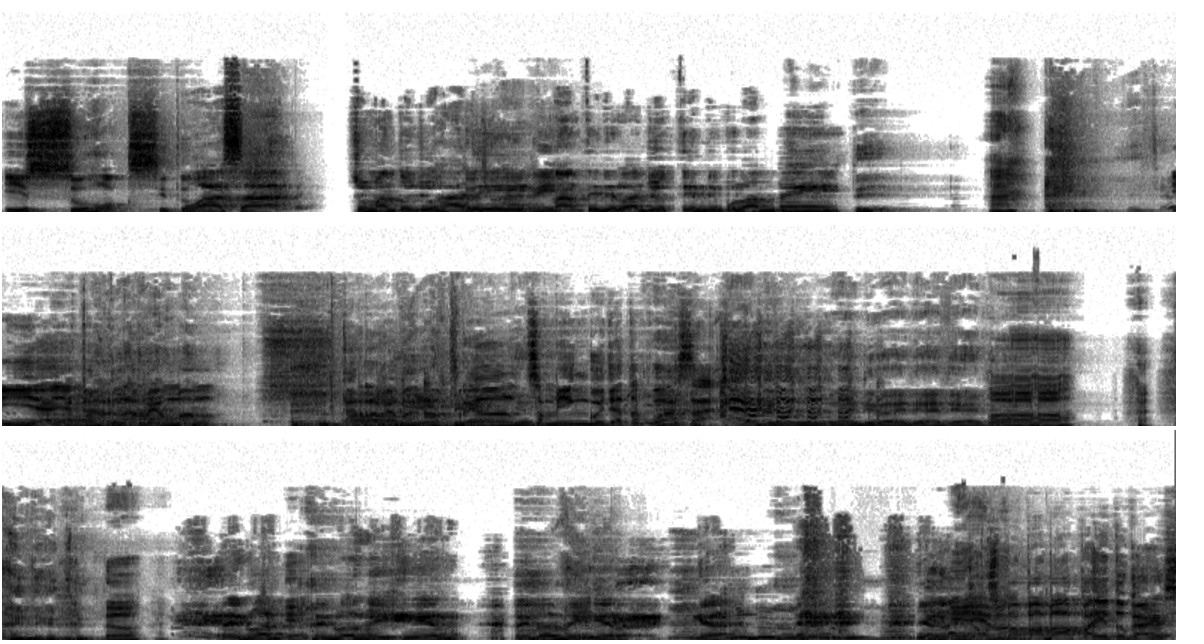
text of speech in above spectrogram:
isu hoax itu. Puasa cuma tujuh hari. Tujuh hari. Nanti dilanjutin di bulan Mei. Hah? Iya ya karena memang karena Oh, memang gitu, April anjir. seminggu jatuh puasa. Aduh, aduh, aduh, aduh, aduh. Oh. Tuh. Ridwan, Iya. Ridwan mikir, Ridwan mikir. Ya, yang Gila Iya, jokes emang. bapak-bapak itu guys.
